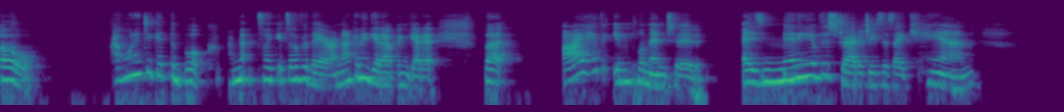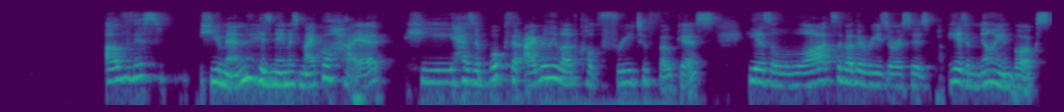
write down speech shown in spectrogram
Oh, I wanted to get the book. I'm not. It's like it's over there. I'm not going to get up and get it, but I have implemented as many of the strategies as I can of this human. His name is Michael Hyatt. He has a book that I really love called Free to Focus. He has lots of other resources. He has a million books,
